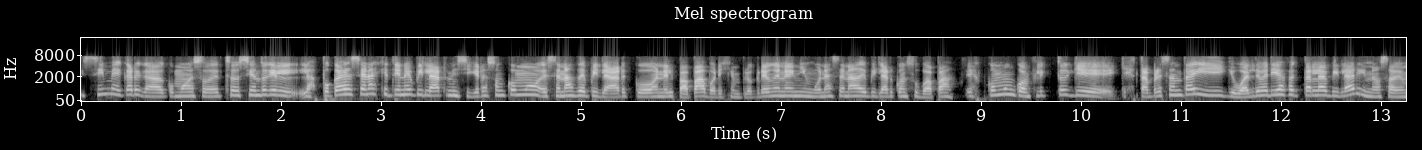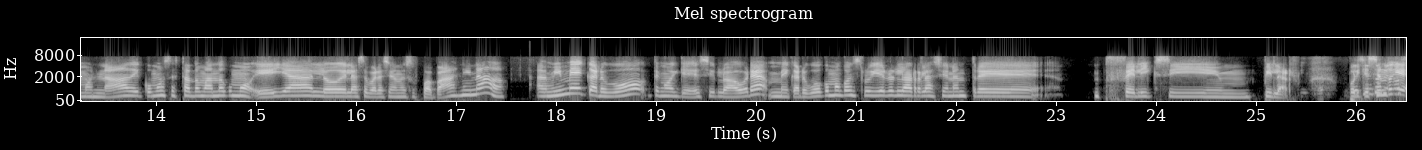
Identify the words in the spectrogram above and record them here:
Sí, me carga como eso. De hecho, siento que las pocas escenas que tiene Pilar ni siquiera son como escenas de Pilar con el papá, por ejemplo. Creo que no hay ninguna escena de Pilar con su papá. Es como un conflicto que, que está presente ahí, que igual debería afectarle a Pilar y no sabemos nada de cómo se está tomando como ella lo de la separación de sus papás ni nada. A mí me cargó, tengo que decirlo ahora, me cargó cómo construyeron la relación entre Félix y Pilar. Porque siento que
